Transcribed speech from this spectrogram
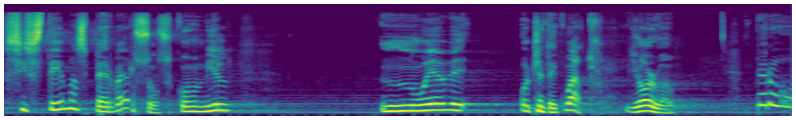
sistemas perversos, como 1984, de Orwell. Pero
